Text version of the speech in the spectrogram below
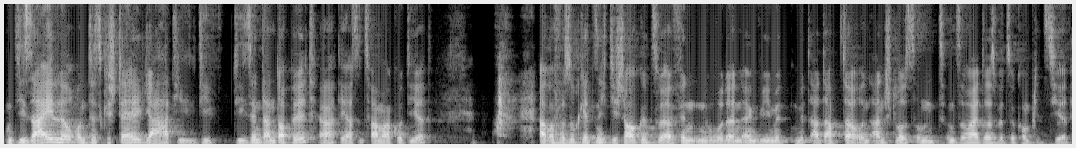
und die Seile und das Gestell, ja, die, die, die sind dann doppelt, ja, die hast du zweimal codiert aber versuch jetzt nicht die Schaukel zu erfinden, wo dann irgendwie mit, mit Adapter und Anschluss und, und so weiter, das wird so kompliziert.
